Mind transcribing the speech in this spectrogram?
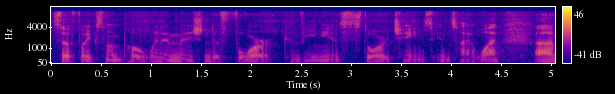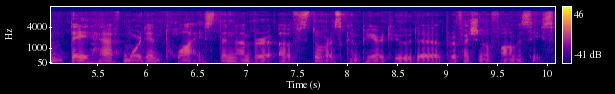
So for example, when I mentioned the four convenience store chains in Taiwan, um, they have more than twice the number of stores compared to the professional pharmacies.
